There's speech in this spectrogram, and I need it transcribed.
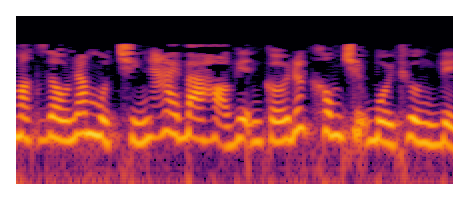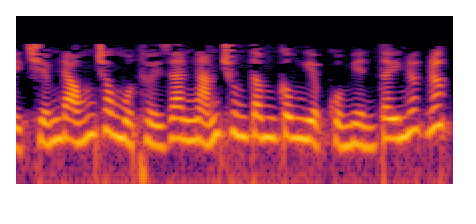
mặc dầu năm 1923 họ viện cớ Đức không chịu bồi thường để chiếm đóng trong một thời gian ngắn trung tâm công nghiệp của miền Tây nước Đức.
